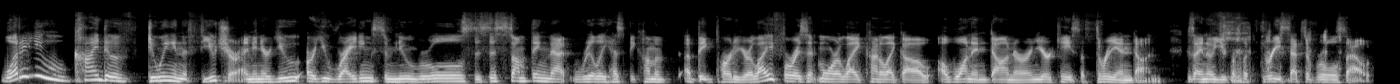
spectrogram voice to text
what are you kind of doing in the future? I mean, are you are you writing some new rules? Is this something that really has become a, a big part of your life, or is it more like kind of like a, a one and done, or in your case, a three and done? Because I know you put three sets of rules out.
